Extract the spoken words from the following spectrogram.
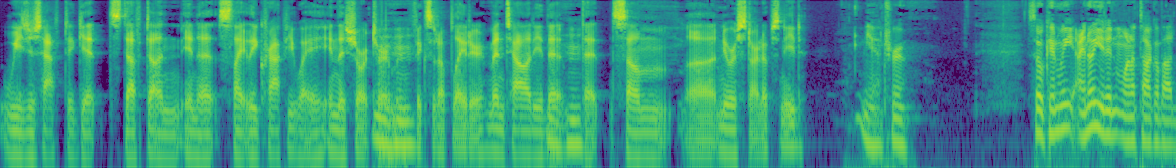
We just have to get stuff done in a slightly crappy way in the short term and fix it up later mentality that that some uh, newer startups need. Yeah, true. So can we? I know you didn't want to talk about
